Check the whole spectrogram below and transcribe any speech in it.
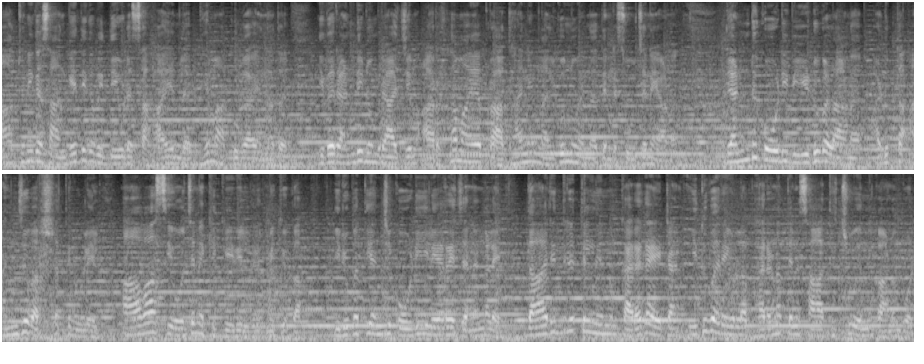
ആധുനിക സാങ്കേതിക വിദ്യയുടെ സഹായം ലഭ്യമാക്കുക എന്നത്. ഇവ രണ്ടിനും രാജ്യം അർഹമായ പ്രാധാന്യം നൽകുന്നു എന്നതിന്റെ സൂചനയാണ്. രണ്ട് കോടി വീടുകളാണ് അടുത്ത അഞ്ച് വർഷത്തിനുള്ളിൽ ആവാസ് യോജനയ്ക്ക് കീഴിൽ നിർമ്മിക്കുക. ഇരുപത്തിയഞ്ച് കോടിയിലേറെ ജനങ്ങളെ ദാരിദ്ര്യത്തിൽ നിന്നും കരകയറ്റാൻ ഇതുവരെയുള്ള ഭരണത്തിന് സാധിച്ചു എന്ന് കാണുമ്പോൾ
